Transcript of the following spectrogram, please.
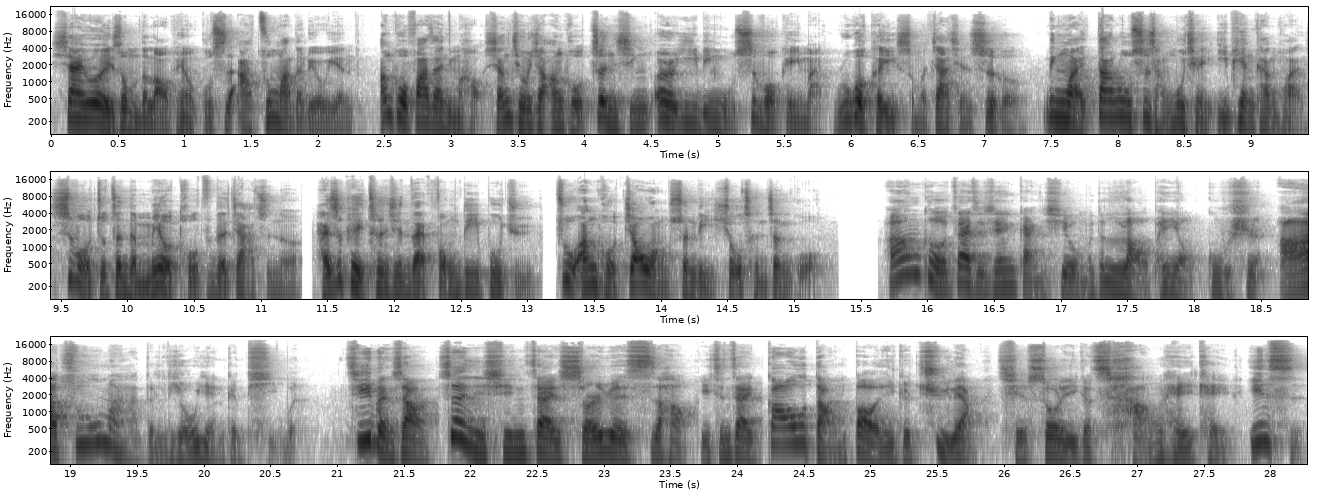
下一位也是我们的老朋友股市阿祖玛的留言，Uncle 发财，你们好，想请问一下 Uncle 正兴二一零五是否可以买？如果可以，什么价钱适合？另外，大陆市场目前一片看坏，是否就真的没有投资的价值呢？还是可以趁现在逢低布局？祝 Uncle 交往顺利，修成正果。Uncle 在此先感谢我们的老朋友股市阿祖玛的留言跟提问。基本上，正兴在十二月四号已经在高档报了一个巨量，且收了一个长黑 K，因此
